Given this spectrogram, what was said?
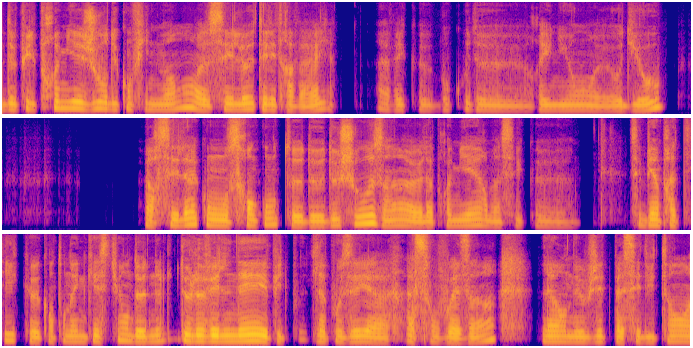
depuis le premier jour du confinement, c'est le télétravail avec beaucoup de réunions audio. Alors c'est là qu'on se rend compte de deux choses. Hein. La première, ben, c'est que c'est bien pratique quand on a une question de, lever le nez et puis de la poser à, son voisin. Là, on est obligé de passer du temps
